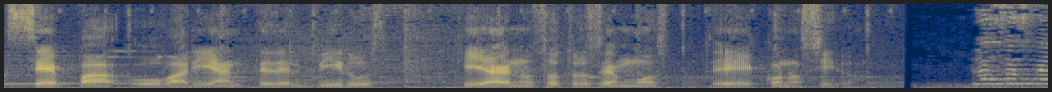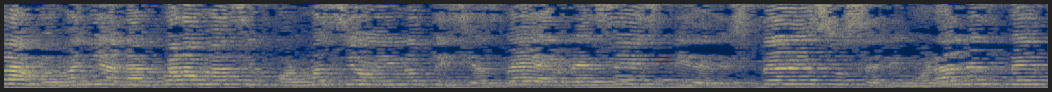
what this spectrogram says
cepa o variante del virus que ya nosotros hemos conocido. Los esperamos mañana para más información y noticias BR. Se despide de ustedes Suseli Morales de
